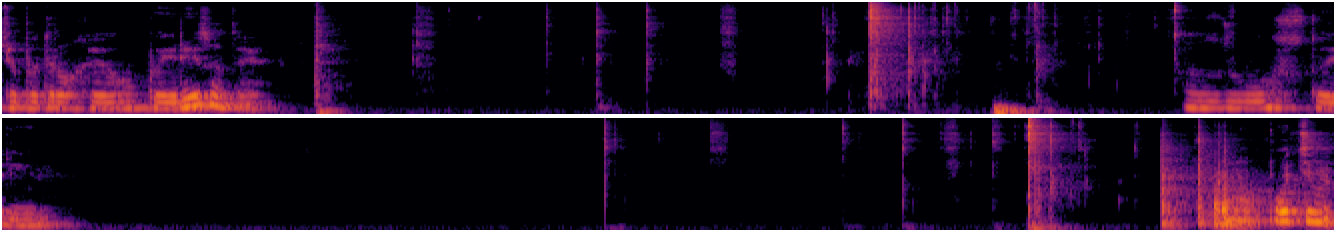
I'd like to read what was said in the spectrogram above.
треба трохи його перерізати. З двох сторін. А потім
